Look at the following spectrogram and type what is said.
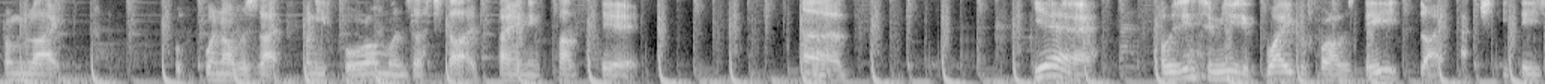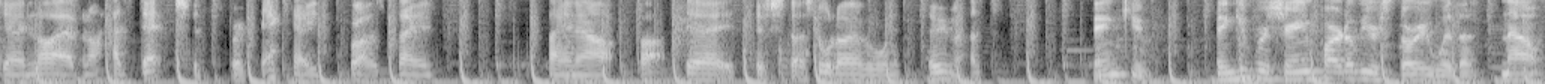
from like when I was like 24 onwards. I started playing in clubs here. Um, yeah, I was into music way before I was D- like actually DJing live, and I had decks for, for a decade before I was playing playing out. But yeah, it's just that's all I ever wanted to do, man. Thank you. Thank you for sharing part of your story with us. Now,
